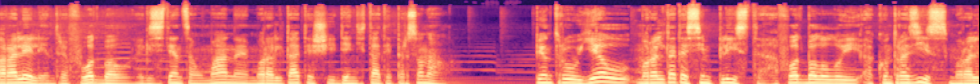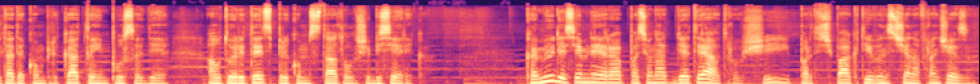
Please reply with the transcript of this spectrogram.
paralele între fotbal, existența umană, moralitate și identitate personală. Pentru el, moralitatea simplistă a fotbalului a contrazis moralitatea complicată impusă de autorități precum statul și biserica. Camus, de asemenea, era pasionat de teatru și participa activ în scena franceză,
